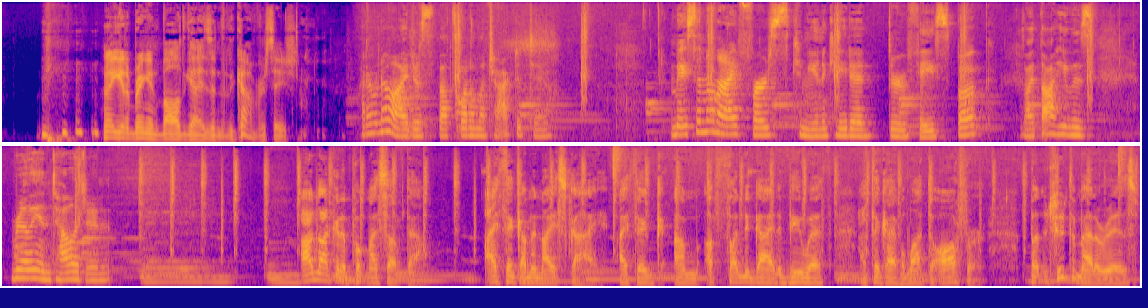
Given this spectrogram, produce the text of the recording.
I got to bring in bald guys into the conversation. I don't know, I just that's what I'm attracted to. Mason and I first communicated through Facebook. I thought he was really intelligent. I'm not going to put myself down. I think I'm a nice guy. I think I'm a fun guy to be with. I think I have a lot to offer. But the truth of the matter is,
